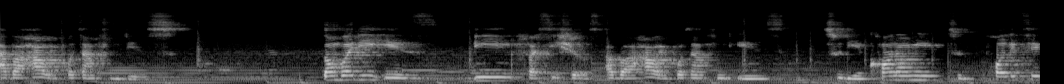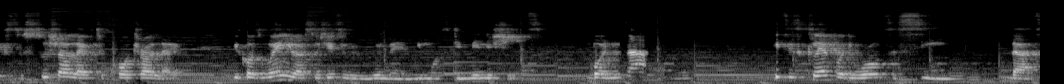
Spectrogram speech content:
about how important food is. Somebody is being facetious about how important food is to the economy, to politics, to social life, to cultural life. Because when you associate with women, you must diminish it. But now, it is clear for the world to see that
